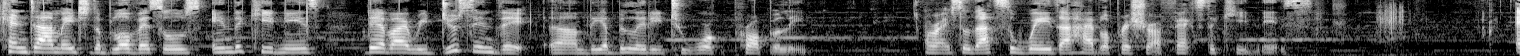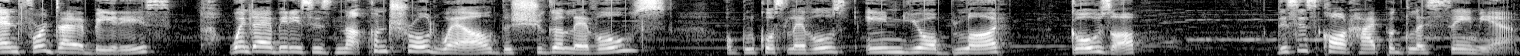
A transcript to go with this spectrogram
can damage the blood vessels in the kidneys, thereby reducing the, um, the ability to work properly. All right, so that's the way that high blood pressure affects the kidneys. And for diabetes, when diabetes is not controlled well, the sugar levels or glucose levels in your blood goes up. This is called hypoglycemia.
